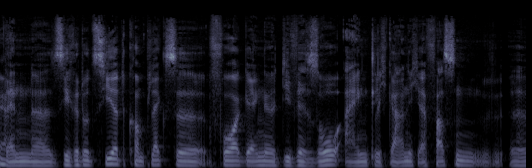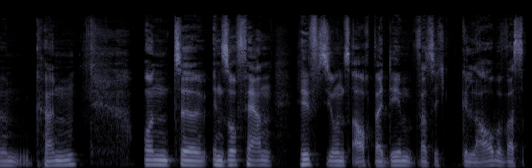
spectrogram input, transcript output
Ja. Denn äh, sie reduziert komplexe Vorgänge, die wir so eigentlich gar nicht erfassen äh, können. Und äh, insofern hilft sie uns auch bei dem, was ich glaube, was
